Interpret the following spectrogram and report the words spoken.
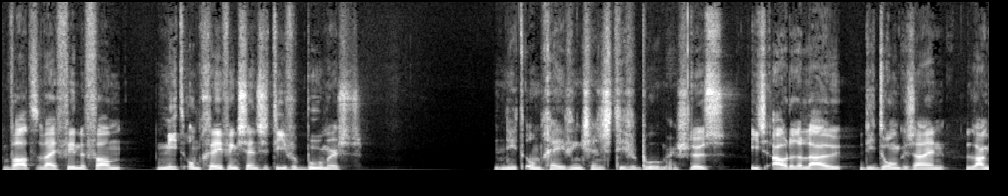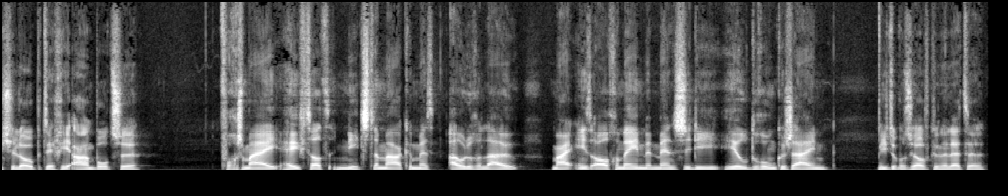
wat wij vinden van niet omgevingssensitieve boomers. Niet omgevingssensitieve boomers. Dus iets oudere lui die dronken zijn, langs je lopen, tegen je aanbotsen. Volgens mij heeft dat niets te maken met oudere lui, maar in het algemeen met mensen die heel dronken zijn, Niet op onszelf kunnen letten.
